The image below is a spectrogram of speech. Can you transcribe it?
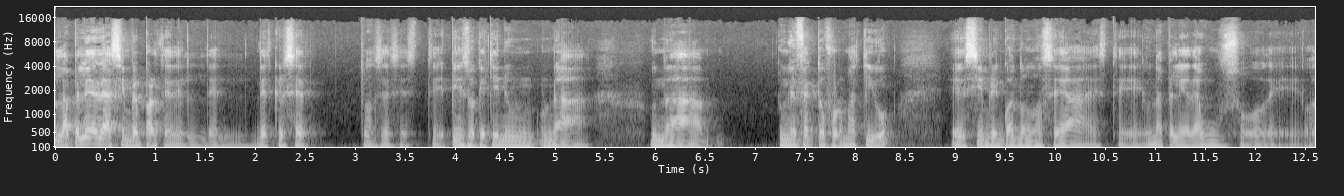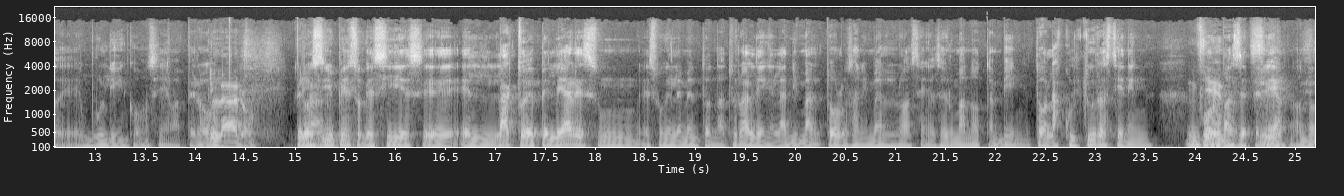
la pelea era siempre parte del, del, crecer. Entonces, este, pienso que tiene un, una, una, un efecto formativo. Eh, siempre y cuando no sea este, una pelea de abuso o de, o de bullying, como se llama, pero claro. Pero sí, yo pienso que sí, es, eh, el acto de pelear es un, es un elemento natural en el animal, todos los animales lo hacen, el ser humano también, todas las culturas tienen formas de pelear, ¿no? No,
